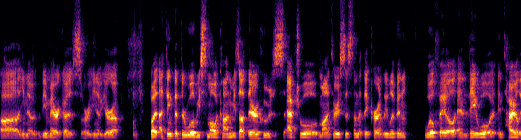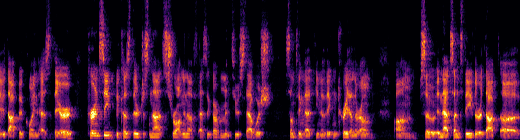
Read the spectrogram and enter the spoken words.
uh, you know the Americas or you know Europe. But I think that there will be small economies out there whose actual monetary system that they currently live in will fail, and they will entirely adopt Bitcoin as their currency because they're just not strong enough as a government to establish something that you know they can create on their own. Um, so in that sense, they either adopt a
